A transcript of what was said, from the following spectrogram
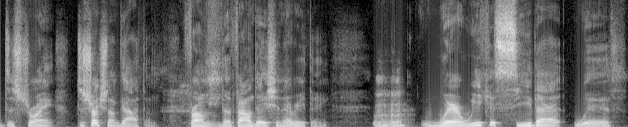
destroying destruction of Gotham from the foundation, everything. Mhm. Where we could see that with,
